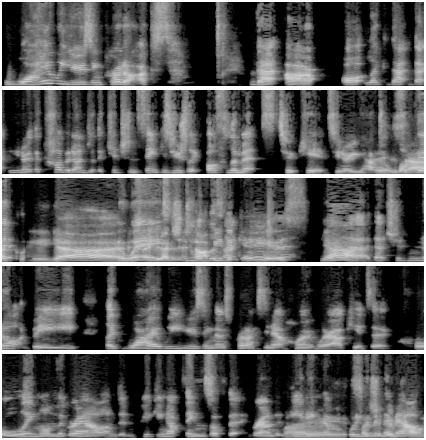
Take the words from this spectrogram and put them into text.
why are we using products that are like that that you know the cupboard under the kitchen sink is usually off limits to kids you know you have to lock it exactly yeah away so should not be the aren't getting into case yeah that should not be like why are we using those products in our home where our kids are crawling on the ground and picking up things off the ground and eating them putting Such them in their mouth.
